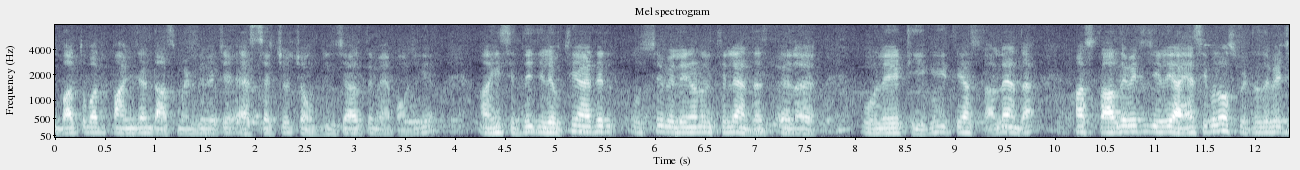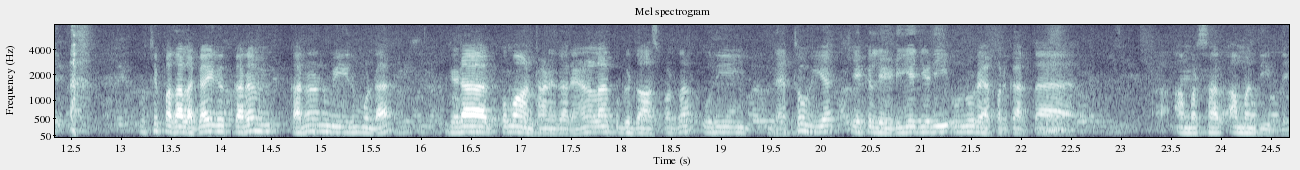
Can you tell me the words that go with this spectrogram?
ਵੱਧ ਤੋਂ ਵੱਧ 5 ਜਾਂ 10 ਮਿੰਟ ਦੇ ਵਿੱਚ ਐਸਐਚਓ ਚੌਂਕੀ ਇੰਚਾਰਜ ਤੇ ਮੈਂ ਪਹੁੰਚ ਗਿਆ। ਅਸੀਂ ਸਿੱਧੇ ਜ਼ਿਲ੍ਹੇ ਉੱਥੇ ਆਏ ਤੇ ਉਸੇ ਵੇਲੇ ਇਹਨਾਂ ਨੂੰ ਇੱਥੇ ਲਿਆਂਦਾ ਉਹਲੇ ਠੀਕ ਹੀ, ਇੱਥੇ ਹਸਪਤਾਲ ਲਿਆਂਦਾ। ਹਸਪਤਾਲ ਦੇ ਵਿੱਚ ਜਿਹੜੇ ਆਏ ਸਿਵਲ ਹਸਪੀਟਲ ਦੇ ਵਿੱਚ, ਉੱਥੇ ਪਤਾ ਲੱਗਾ ਕਿ ਕਰਨ, ਕਰਨਵੀਰ ਮੁੰਡਾ, ਜਿਹੜਾ ਘੁਮਾਣ ਥਾਣੇ ਦਾ ਰਹਿਣ ਵਾਲਾ ਗੁਰਦਾਸਪੁਰ ਦਾ, ਉਹਦੀ ਡੈਥ ਹੋ ਗਈ ਹੈ। ਇੱਕ ਲੇਡੀ ਹੈ ਜਿਹੜੀ ਉਹਨੂੰ ਰੈਫਰ ਕਰਤਾ ਅੰਮ੍ਰਿਤਸਰ ਅਮਨਦੀਪ ਦੇ।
